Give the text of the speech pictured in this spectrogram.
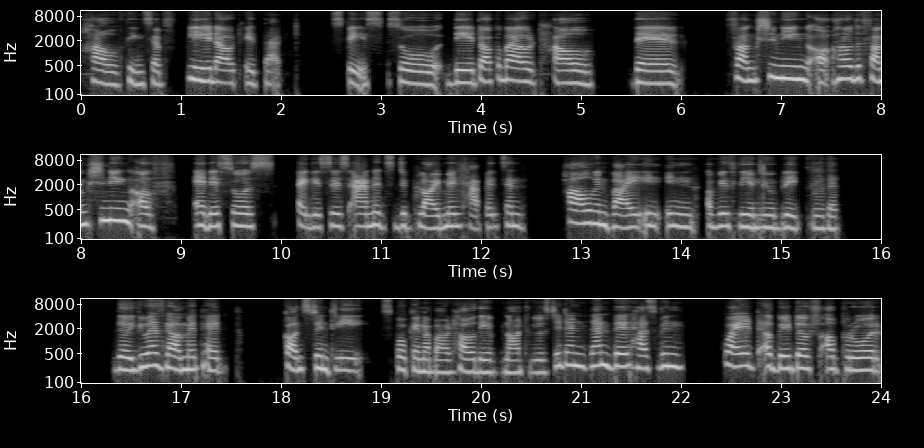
how things have played out in that space. So they talk about how their functioning, or how the functioning of NSO's Pegasus and its deployment happens, and how and why, in, in obviously a new breakthrough that the US government had constantly spoken about how they've not used it. And then there has been quite a bit of uproar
